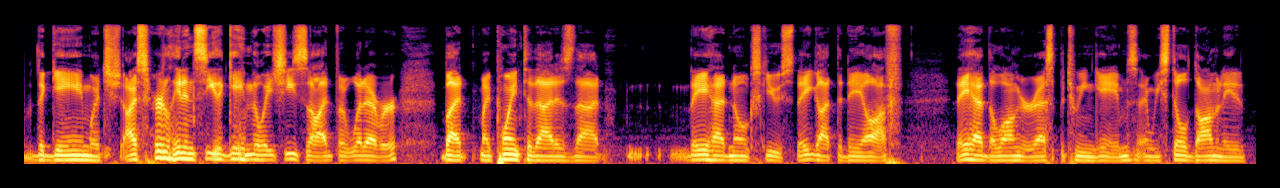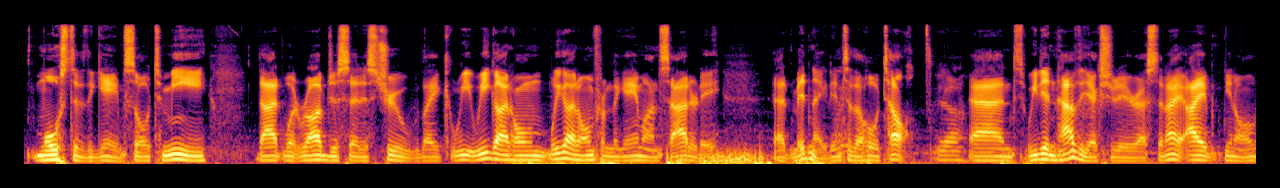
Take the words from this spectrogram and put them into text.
the game, which I certainly didn't see the game the way she saw it, but whatever. But my point to that is that they had no excuse. They got the day off. They had the longer rest between games, and we still dominated most of the game. So to me, that what Rob just said is true. Like we, we got home we got home from the game on Saturday at midnight into the hotel. yeah, And we didn't have the extra day rest. And I, I you know,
